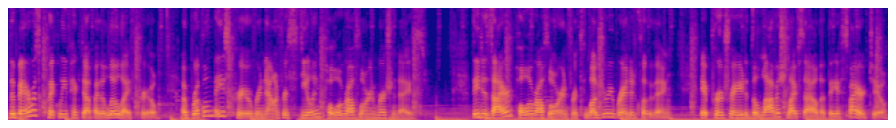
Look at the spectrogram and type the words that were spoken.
The bear was quickly picked up by the Lo-Life crew, a Brooklyn-based crew renowned for stealing Polo Ralph Lauren merchandise. They desired Polo Ralph Lauren for its luxury branded clothing. It portrayed the lavish lifestyle that they aspired to.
